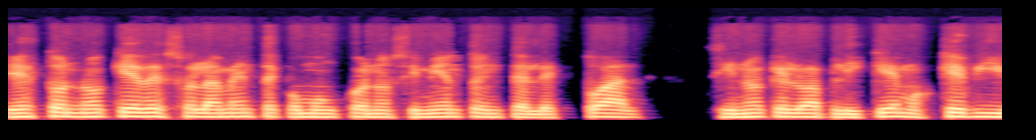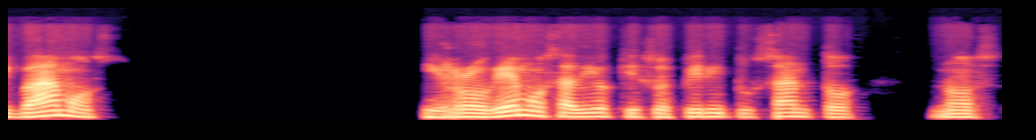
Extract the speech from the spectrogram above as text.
que esto no quede solamente como un conocimiento intelectual, sino que lo apliquemos, que vivamos y roguemos a Dios que su Espíritu Santo nos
